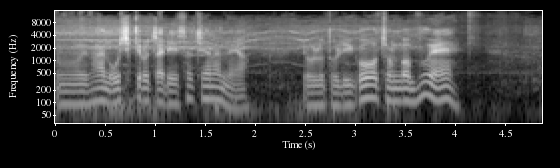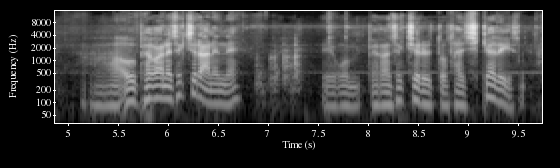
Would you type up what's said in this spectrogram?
음, 한 50kg짜리 설치해놨네요. 이걸로 돌리고 점검 후에 아, 어, 배관에 색칠을 안 했네. 이건 배관 색칠을 또 다시 시켜야 되겠습니다.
